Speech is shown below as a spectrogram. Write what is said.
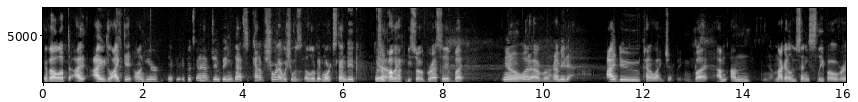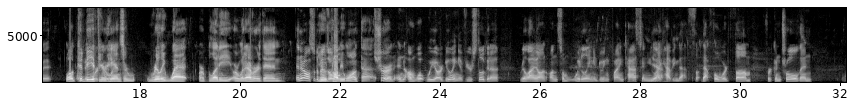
developed. I, I liked it on here. If, if it's going to have jimping, that's kind of short. I wish it was a little bit more extended. Doesn't Yeah. probably have to be so aggressive, but you know, whatever. I mean, I do kind of like jimping, but I'm I'm I'm not going to lose any sleep over it. Well, it could be if your hands are really wet or bloody or whatever, then And it also you depends would on probably want that. Sure, and, and on what we are doing. If you're still gonna rely on, on some whittling and doing fine tasks, and you Yeah. like having that th- that forward thumb for control, then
